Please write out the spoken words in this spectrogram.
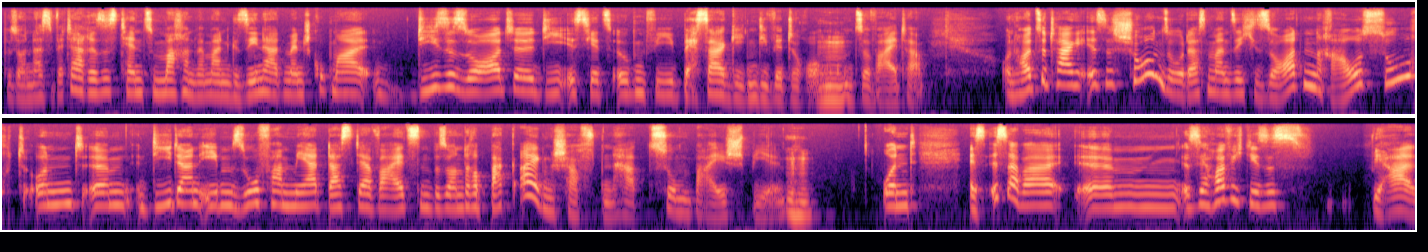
besonders wetterresistent zu machen, wenn man gesehen hat, Mensch, guck mal, diese Sorte, die ist jetzt irgendwie besser gegen die Witterung mhm. und so weiter. Und heutzutage ist es schon so, dass man sich Sorten raussucht und ähm, die dann eben so vermehrt, dass der Weizen besondere Backeigenschaften hat, zum Beispiel. Mhm. Und es ist aber ähm, sehr häufig dieses ja,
